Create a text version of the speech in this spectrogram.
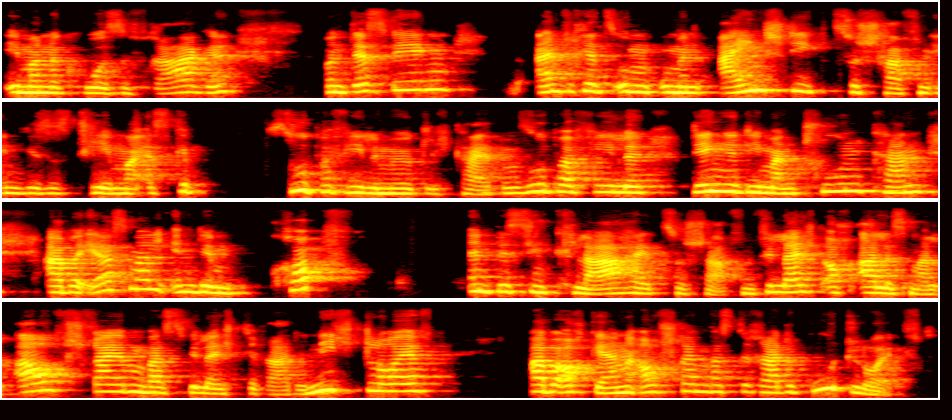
immer eine große Frage. Und deswegen einfach jetzt, um, um einen Einstieg zu schaffen in dieses Thema. Es gibt super viele Möglichkeiten, super viele Dinge, die man tun kann. Aber erstmal in dem Kopf ein bisschen Klarheit zu schaffen. Vielleicht auch alles mal aufschreiben, was vielleicht gerade nicht läuft aber auch gerne aufschreiben, was gerade gut läuft.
